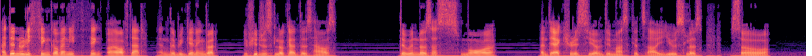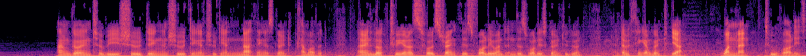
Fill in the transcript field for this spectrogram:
I didn't really think of anything uh, of that in the beginning, but if you just look at this house, the windows are small and the accuracy of the muskets are useless, so I'm going to be shooting and shooting and shooting and nothing is going to come of it. I mean, look, two units full strength, this volley went and this volley is going to go in. And I think I'm going to, yeah, one man, two volleys.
